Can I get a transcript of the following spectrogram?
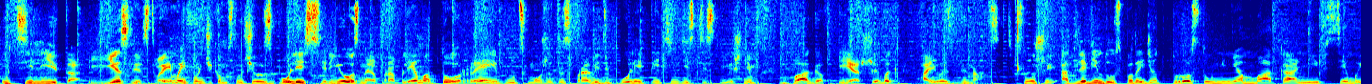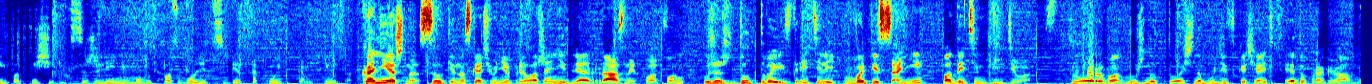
утилита? Если с твоим айфончиком случилась более серьезная проблема, то Rayboot сможет исправить более 50 с лишним багов и ошибок iOS 12. Слушай, а для Windows подойдет? Просто у меня Mac, а не все мои подписчики, к сожалению, могут позволить себе такой компьютер. Конечно, ссылки на скачивание приложений для разных платформ уже ждут твоих зрителей в описании под этим видео. Здорово, нужно точно будет скачать эту программу.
